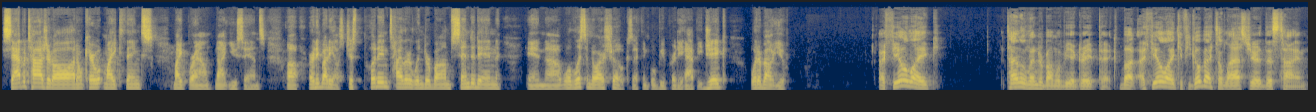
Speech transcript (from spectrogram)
Sabotage it all. I don't care what Mike thinks. Mike Brown, not you, Sands, uh, or anybody else. Just put in Tyler Linderbaum, send it in, and uh, we'll listen to our show because I think we'll be pretty happy. Jake, what about you? I feel like Tyler Linderbaum would be a great pick, but I feel like if you go back to last year at this time,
